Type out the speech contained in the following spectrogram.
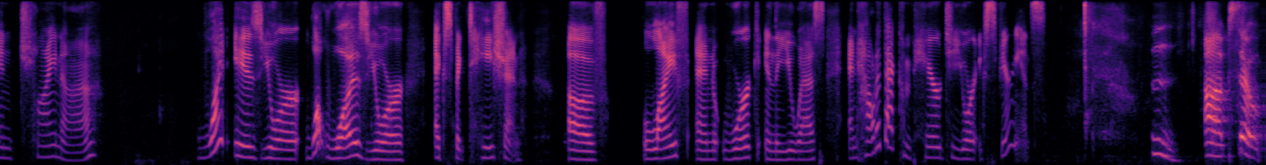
in China, what is your, what was your expectation of life and work in the US and how did that compare to your experience? Mm. Uh, so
